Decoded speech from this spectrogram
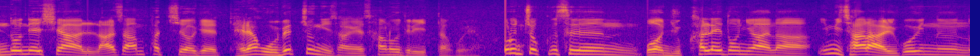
인도네시아 라자 암파 지역에 대략 500종 이상의 산호들이 있다고 해요. 오른쪽 끝은 뭐 뉴칼레도니아나 이미 잘 알고 있는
